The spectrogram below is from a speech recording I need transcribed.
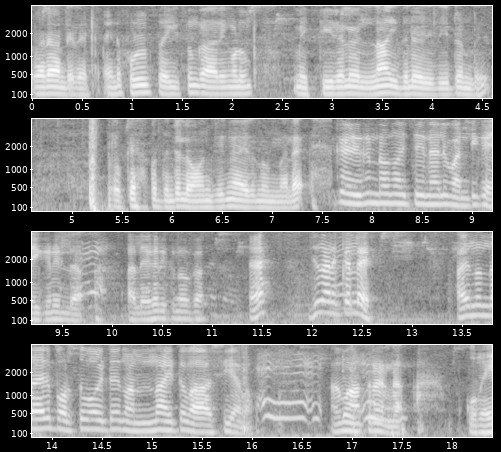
വില കണ്ടില്ലേ? അതിന്റെ ഫുൾ സൈസും കാര്യങ്ങളും മെറ്റീരിയലും എല്ലാം ഇതിൽ എഴുതിയിട്ടുണ്ട്. ഓക്കെ അപ്പോൾ ഇതിന്റെ ലോഞ്ചിങ് ആയിരുന്നു ഇന്നലെ. കഴുകുണ്ടോയെന്ന് വെച്ച് കഴിഞ്ഞാൽ വണ്ടി കഴിക്കണില്ല അലേഖരിക്കണ നോക്ക. ഏ? ഇത് നനക്കല്ലേ? അതിന് എന്തായാലും പുറത്ത് പോയിട്ട് നന്നായിട്ട് വാഷ് ചെയ്യണം. അത് മാത്രമല്ല. കുറേ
